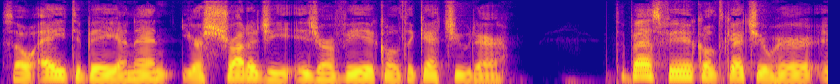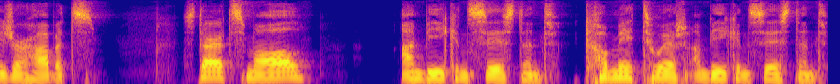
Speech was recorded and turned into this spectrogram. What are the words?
So A to B, and then your strategy is your vehicle to get you there. The best vehicle to get you here is your habits. Start small and be consistent. Commit to it and be consistent.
